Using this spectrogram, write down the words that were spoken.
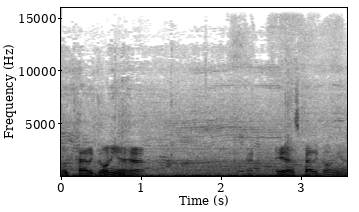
Oh, Patagonia hat. Yeah, it's Patagonia.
